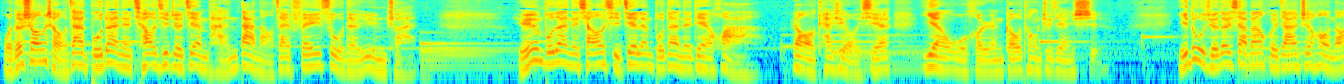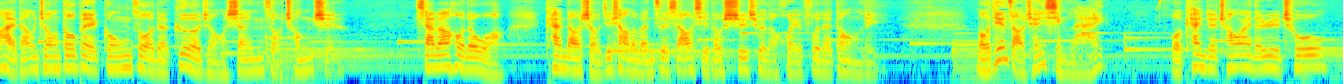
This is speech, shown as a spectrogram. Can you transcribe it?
我的双手在不断的敲击着键盘，大脑在飞速的运转，源源不断的消息，接连不断的电话，让我开始有些厌恶和人沟通这件事。一度觉得下班回家之后，脑海当中都被工作的各种声音所充斥。下班后的我，看到手机上的文字消息，都失去了回复的动力。某天早晨醒来，我看着窗外的日出。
